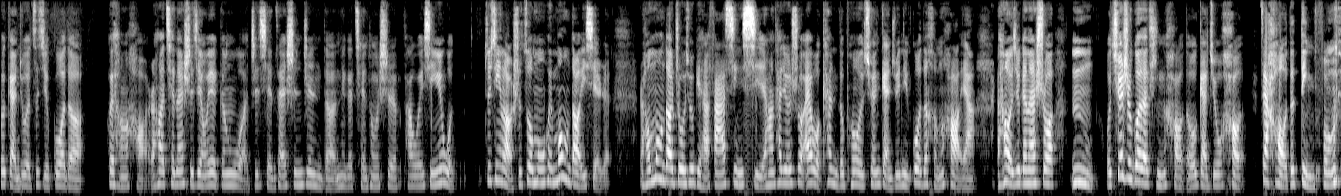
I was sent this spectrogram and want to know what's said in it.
我感觉我自己过得会很好。然后前段时间我也跟我之前在深圳的那个前同事发微信，因为我最近老是做梦会梦到一些人，然后梦到之后就给他发信息，然后他就说：“哎，我看你的朋友圈，感觉你过得很好呀。”然后我就跟他说：“嗯，我确实过得挺好的，我感觉我好。”在好的顶峰，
